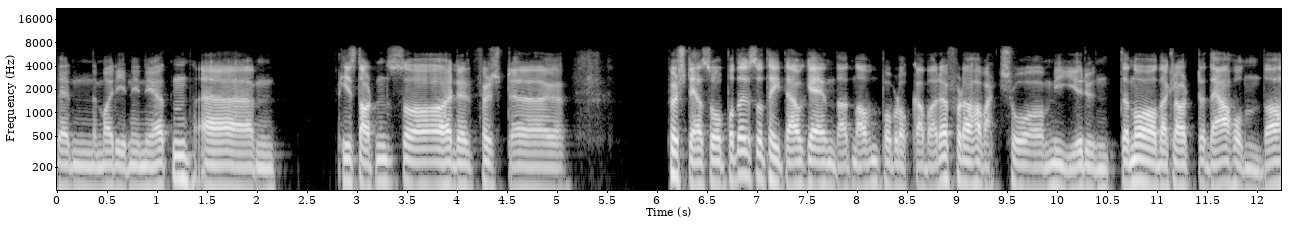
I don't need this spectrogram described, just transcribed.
den Marini-nyheten. Uh, I starten så Eller første, første jeg så på det, så tenkte jeg ok, enda et navn på blokka, bare. For det har vært så mye rundt det nå. Det er klart, det er Honda,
